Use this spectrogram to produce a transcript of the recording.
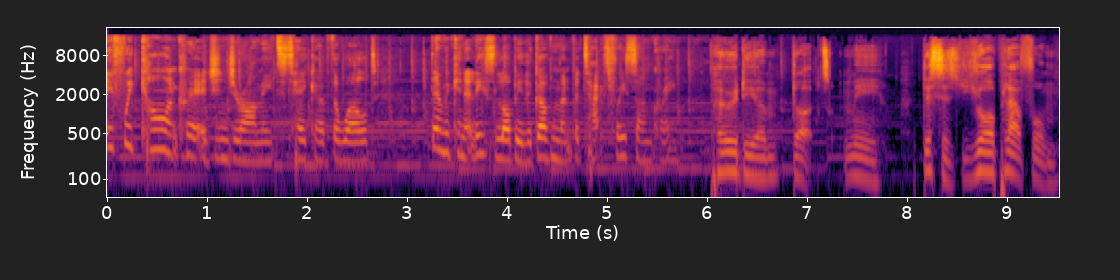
If we can't create a ginger army to take over the world, then we can at least lobby the government for tax free sun cream. Podium.me. This is your platform.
